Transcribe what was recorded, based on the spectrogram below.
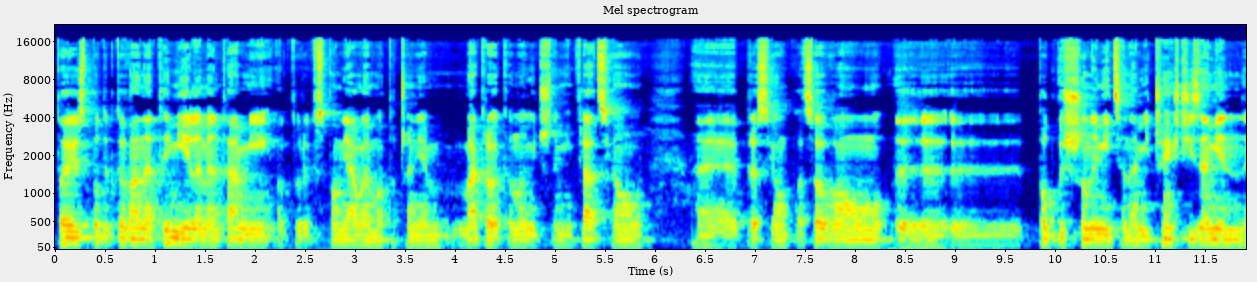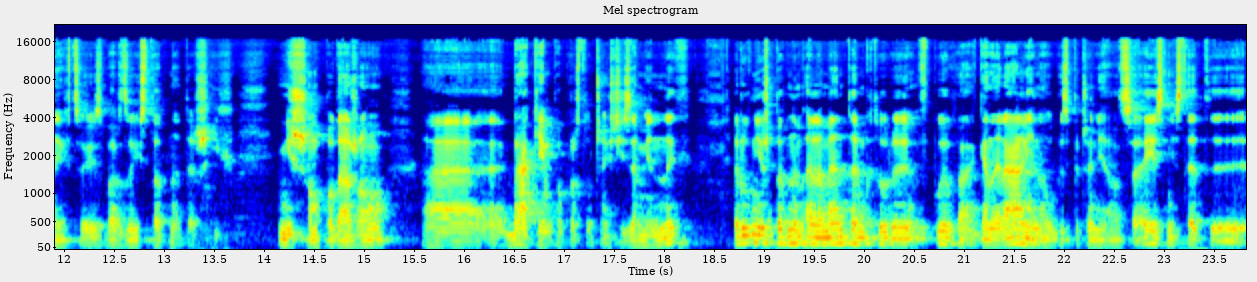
To jest podyktowane tymi elementami, o których wspomniałem, otoczeniem makroekonomicznym, inflacją, E, presją płacową, e, e, podwyższonymi cenami części zamiennych, co jest bardzo istotne, też ich niższą podażą, brakiem po prostu części zamiennych. Również pewnym elementem, który wpływa generalnie na ubezpieczenie OC jest niestety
